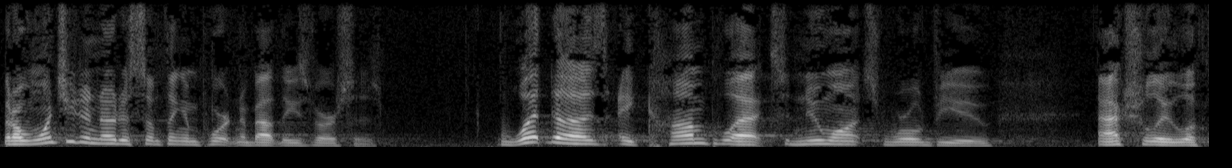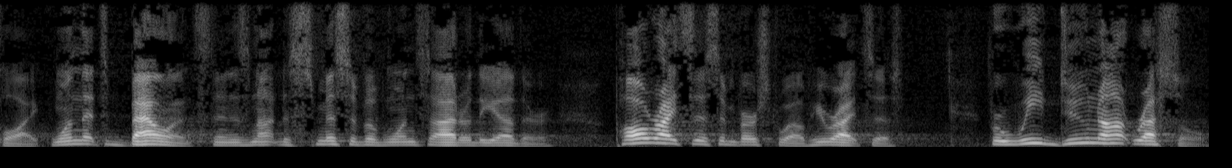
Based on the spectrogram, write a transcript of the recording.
But I want you to notice something important about these verses. What does a complex, nuanced worldview actually look like? One that's balanced and is not dismissive of one side or the other. Paul writes this in verse 12. He writes this For we do not wrestle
